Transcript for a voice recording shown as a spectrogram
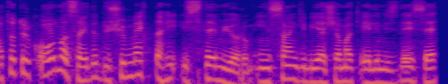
Atatürk olmasaydı düşünmek dahi istemiyorum. İnsan gibi yaşamak elimizdeyse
